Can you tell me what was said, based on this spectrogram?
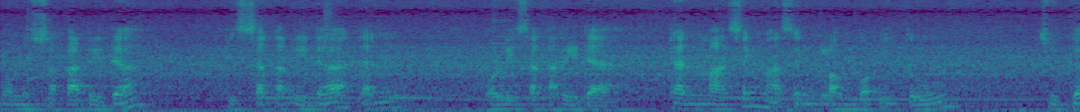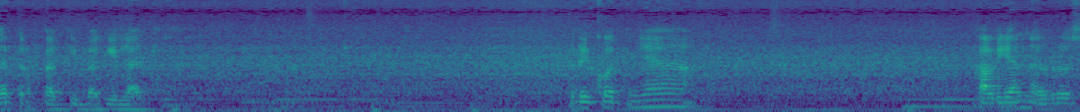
monosakarida, disakarida, dan polisakarida. Dan masing-masing kelompok itu juga terbagi-bagi lagi. Berikutnya kalian harus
